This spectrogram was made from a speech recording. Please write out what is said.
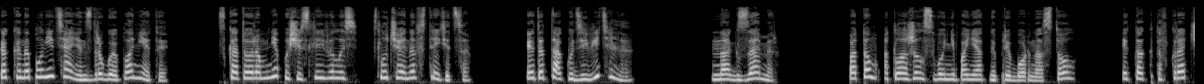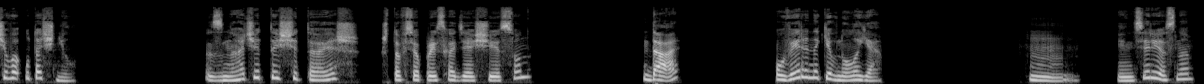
как инопланетянин с другой планеты, с которым мне посчастливилось случайно встретиться. Это так удивительно!» Наг замер, потом отложил свой непонятный прибор на стол и как-то вкратчиво уточнил. «Значит, ты считаешь, что все происходящее сон?» «Да», — уверенно кивнула я. «Хм, интересно.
